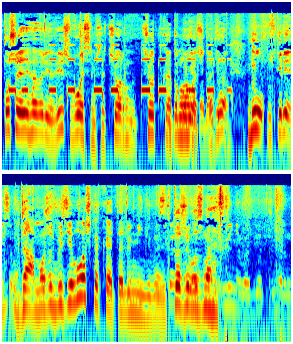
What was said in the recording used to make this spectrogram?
То, что я и говорил, видишь, 80, черная, четкая Это монета, да, типа? Ну, Ну, скорее всего. да, может быть и ложка какая-то алюминиевая, кто же его знает. Алюминиевая бьет примерно.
